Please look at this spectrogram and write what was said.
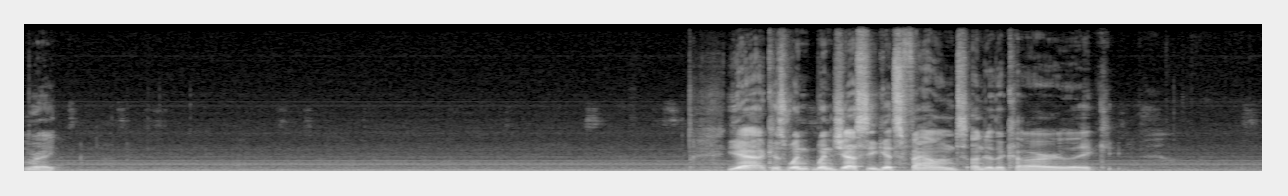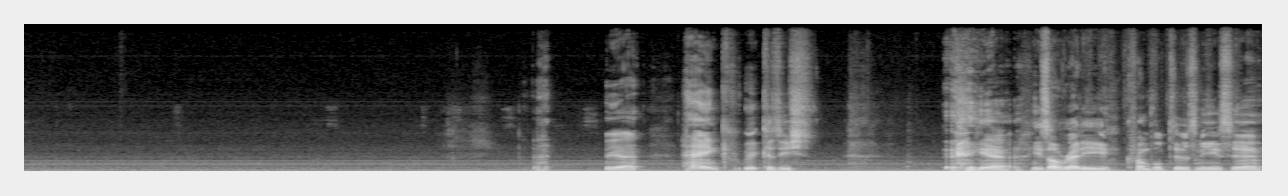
Right. Yeah, because when when Jesse gets found under the car, like yeah, Hank because he's yeah he's already crumbled to his knees. Yeah.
